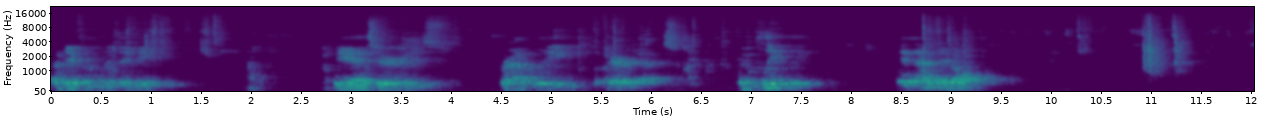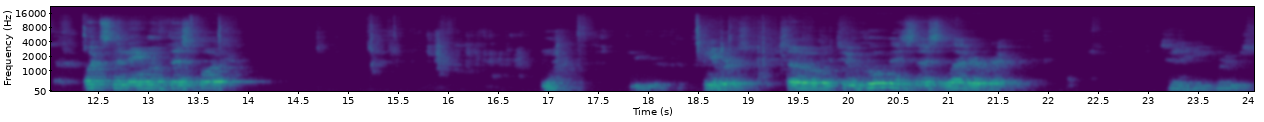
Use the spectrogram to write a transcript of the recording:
how different would they be? The answer is probably a paradox, completely, and not at all. What's the name of this book? Hmm? Hebrews. So to whom is this letter written? To the Hebrews.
